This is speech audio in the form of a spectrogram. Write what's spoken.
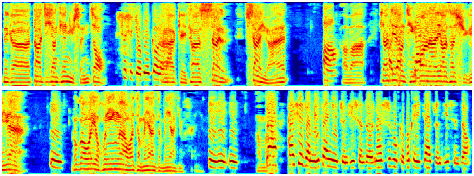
那个大吉祥天女神咒，四十九遍够了呃，给他善善缘，哦，好吧？像这种情况呢，要他许个愿。嗯。如果我有婚姻了，我怎么样怎么样就可以，嗯嗯嗯。好吗？那他现在没在念准提神咒，那师傅可不可以加准提神咒？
